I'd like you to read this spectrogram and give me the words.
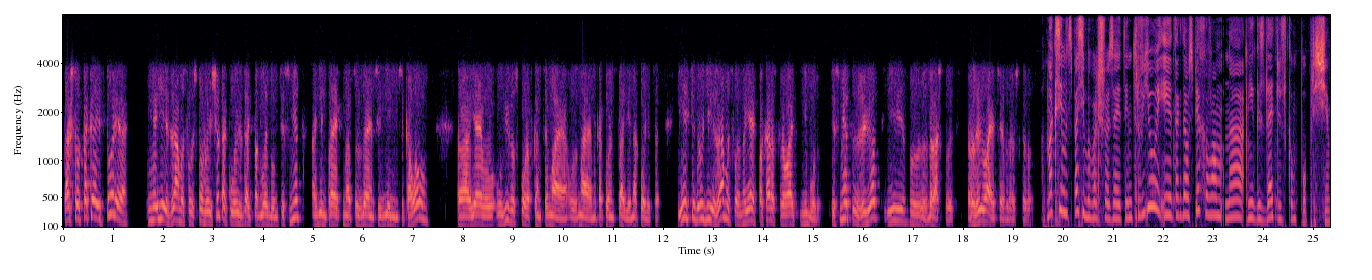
Так что вот такая история. У меня есть замысл, чтобы еще такое издать под лейблом Тесмет. Один проект мы обсуждаем с Евгением Соколовым. А, я его увижу скоро в конце мая, узнаю, на какой он стадии находится. Есть и другие замыслы, но я их пока раскрывать не буду. Тесмет живет и здравствует развивается, я бы даже сказал. Максим, спасибо большое за это интервью, и тогда успехов вам на книгоиздательском поприще.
